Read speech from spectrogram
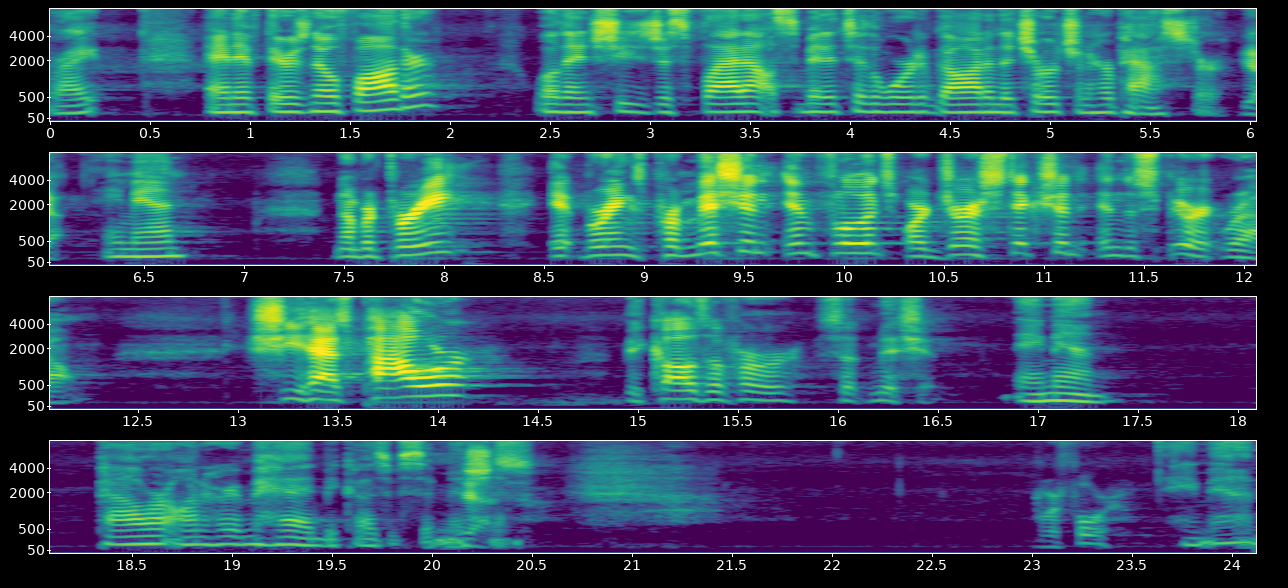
Right? And if there's no father, well, then she's just flat out submitted to the word of God and the church and her pastor. Yeah. Amen. Number three, it brings permission, influence, or jurisdiction in the spirit realm. She has power because of her submission. Amen. Power on her head because of submission. Yes. Number four. Amen.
